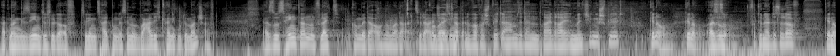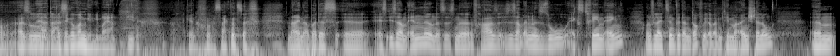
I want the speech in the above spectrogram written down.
Hat man gesehen, Düsseldorf zu dem Zeitpunkt, das ist ja nur wahrlich keine gute Mannschaft. Also es hängt dann und vielleicht kommen wir da auch nochmal da, zu der Einschätzung. Aber ich glaube, eine Woche später haben sie dann 3-3 in München gespielt. Genau, genau. Also, also Fortuna Düsseldorf. Genau, also ja, da hat er gewonnen gegen die Bayern. Die, Genau, was sagt uns das? Nein, aber das, äh, es ist am Ende, und das ist eine Phrase, es ist am Ende so extrem eng, und vielleicht sind wir dann doch wieder beim Thema Einstellung. Ähm,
